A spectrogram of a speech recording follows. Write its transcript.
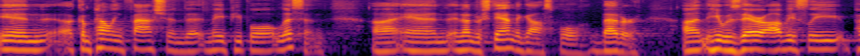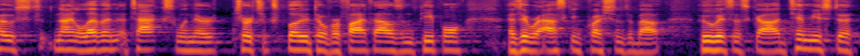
in a compelling fashion that made people listen uh, and, and understand the gospel better. Uh, he was there, obviously, post 9 11 attacks when their church exploded to over 5,000 people as they were asking questions about who is this God. Tim used to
